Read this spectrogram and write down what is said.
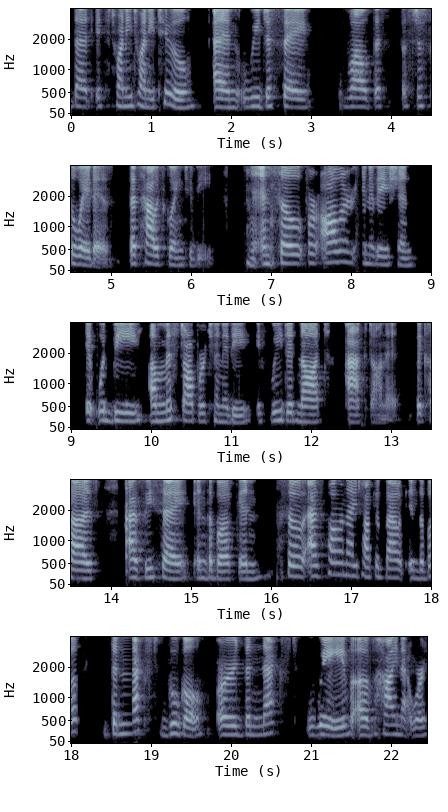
that it's 2022 and we just say well, this that's just the way it is. That's how it's going to be. And so for all our innovation, it would be a missed opportunity if we did not act on it. Because as we say in the book, and so as Paul and I talk about in the book, the next Google or the next wave of high net worth,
